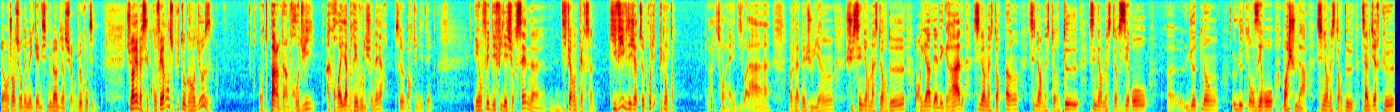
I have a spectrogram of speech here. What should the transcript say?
Et en jouant sur des mécanismes humains, bien sûr. Je continue. Tu arrives à cette conférence plutôt grandiose. On te parle d'un produit incroyable, révolutionnaire. C'est l'opportunité. Et on fait défiler sur scène euh, différentes personnes qui vivent déjà de ce produit depuis longtemps. Ils sont là, ils disent voilà, moi je m'appelle Julien, je suis senior master 2. On regarde, il y a des grades senior master 1, senior master 2, senior master 0, euh, lieutenant, lieutenant 0, moi je suis là, senior master 2, ça veut dire que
